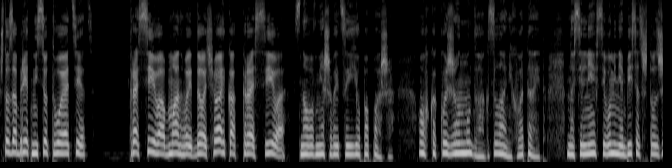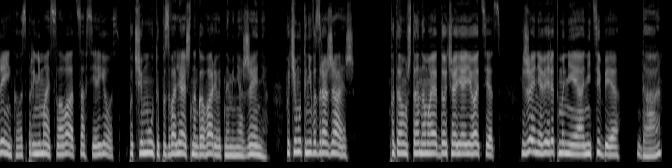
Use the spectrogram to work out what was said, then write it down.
Что за бред несет твой отец? Красиво обманывает дочь. Ой, как красиво. Снова вмешивается ее папаша. Ох, какой же он мудак, зла не хватает. Но сильнее всего меня бесит, что Женька воспринимает слова отца всерьез. Почему ты позволяешь наговаривать на меня, Женя? Почему ты не возражаешь? Потому что она моя дочь, а я ее отец. Женя верит мне, а не тебе. Да.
